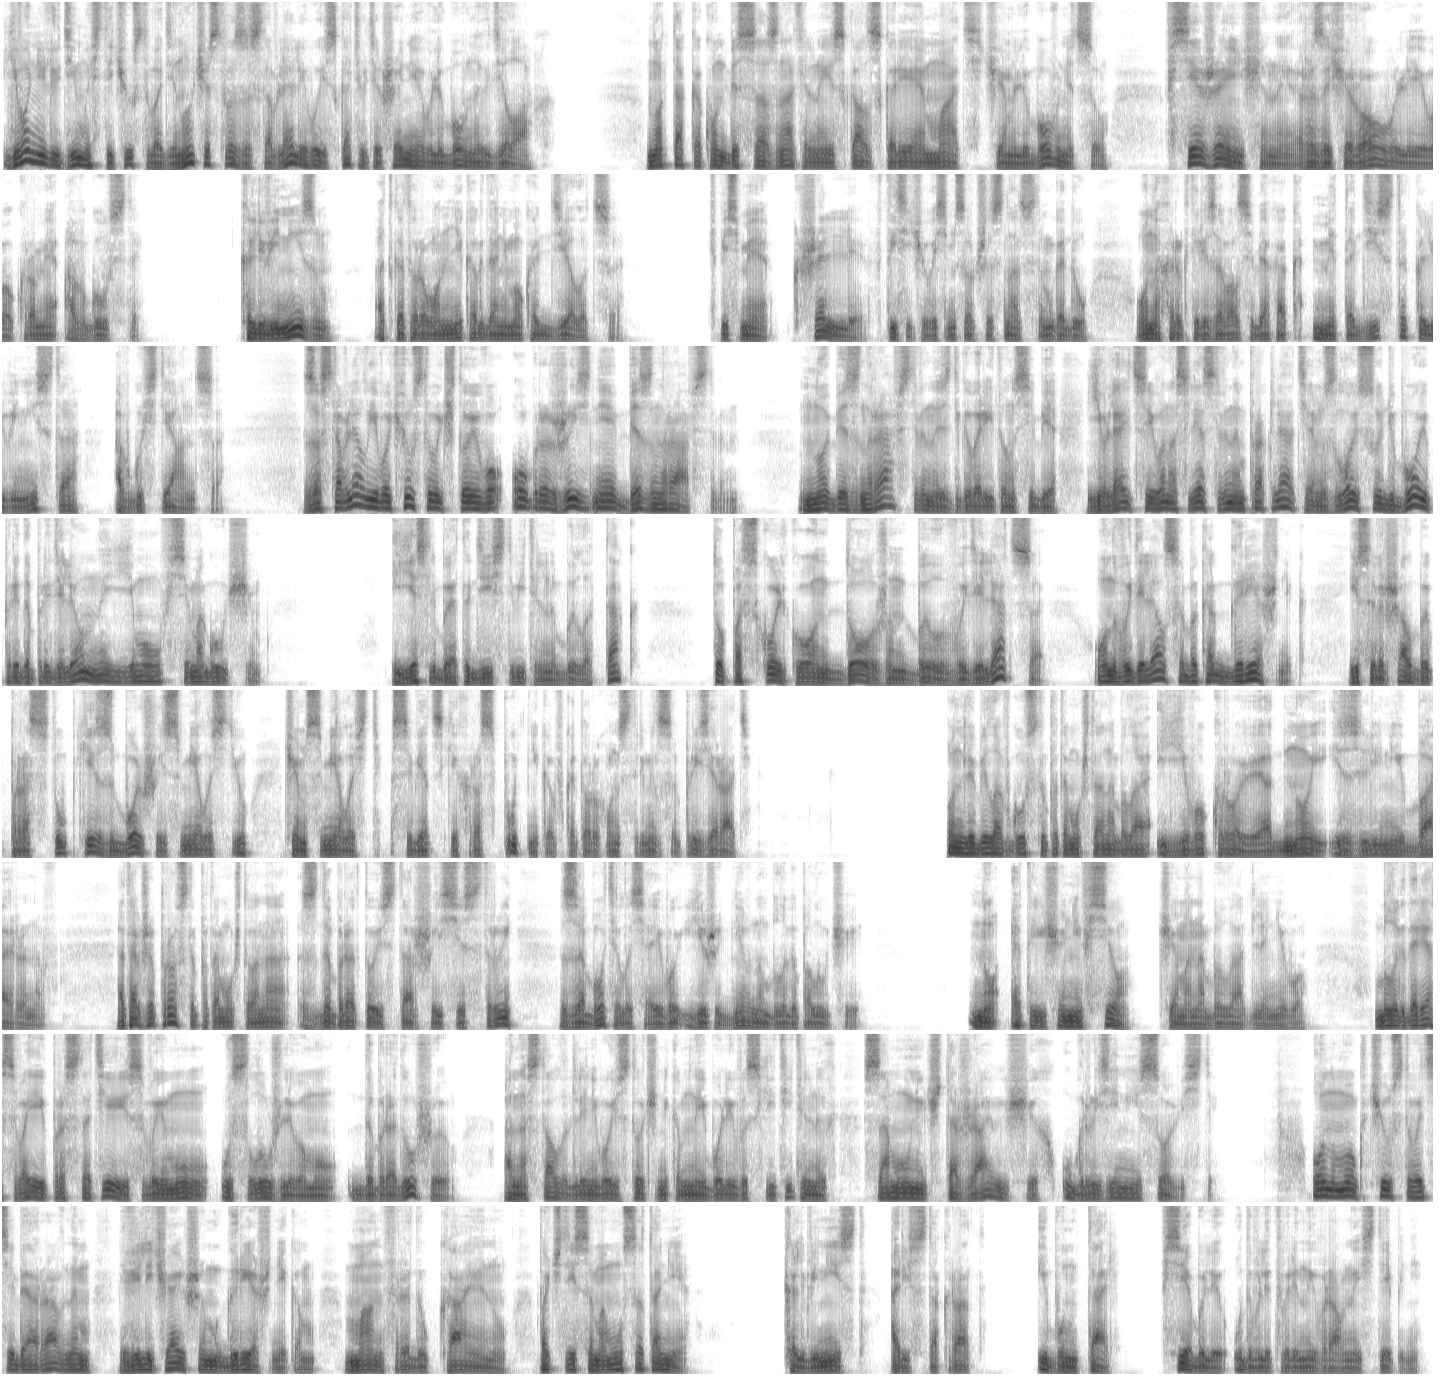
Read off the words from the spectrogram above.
Его нелюдимость и чувство одиночества заставляли его искать утешение в любовных делах. Но так как он бессознательно искал скорее мать, чем любовницу, все женщины разочаровывали его, кроме Августы. Кальвинизм, от которого он никогда не мог отделаться, в письме к Шелли в 1816 году он охарактеризовал себя как методиста, кальвиниста, августианца, заставлял его чувствовать, что его образ жизни безнравствен. Но безнравственность, говорит он себе, является его наследственным проклятием, злой судьбой, предопределенной ему всемогущим. И если бы это действительно было так, то поскольку он должен был выделяться, он выделялся бы как грешник и совершал бы проступки с большей смелостью, чем смелость светских распутников, которых он стремился презирать. Он любил Августу, потому что она была его крови, одной из линий Байронов, а также просто потому, что она с добротой старшей сестры заботилась о его ежедневном благополучии. Но это еще не все, чем она была для него. Благодаря своей простоте и своему услужливому добродушию она стала для него источником наиболее восхитительных, самоуничтожающих угрызений совести. Он мог чувствовать себя равным величайшим грешникам Манфреду Каину, почти самому сатане. Кальвинист, аристократ и бунтарь все были удовлетворены в равной степени.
